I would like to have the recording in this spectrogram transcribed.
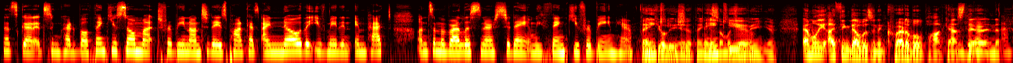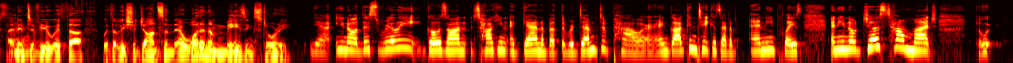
That's good. It's incredible. Thank you so much for being on today's podcast. I know that you've made an impact on some of our listeners today, and we thank you for being here. Thank, Thank you, you. Alicia. Thank, you so Thank much you. for being here, Emily. I think that was an incredible podcast there, and an interview with uh, with Alicia Johnson there. What an amazing story! Yeah, you know, this really goes on talking again about the redemptive power, and God can take us out of any place. And you know, just how much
